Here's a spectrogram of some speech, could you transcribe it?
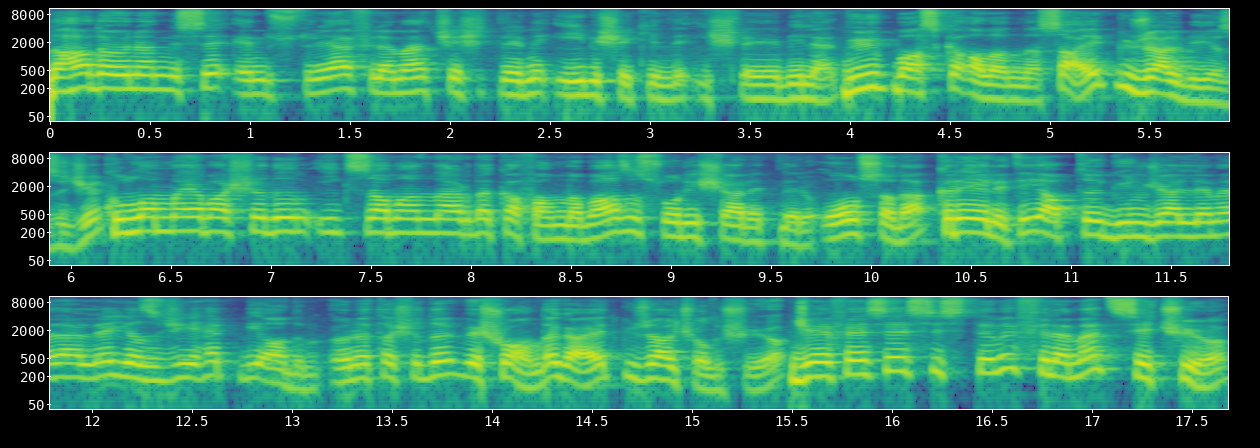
Daha da önemlisi endüstriyel filament çeşitlerini iyi bir şekilde işleyebilen, büyük baskı alanına sahip güzel bir yazıcı. Kullanmaya başladığım ilk zamanlarda kafamda bazı soru işaretleri olsa da Creality yaptığı güncellemelerle yazıcıyı hep bir adım öne taşıdı ve şu anda gayet güzel çalışıyor. CFS sistemi filament seçiyor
